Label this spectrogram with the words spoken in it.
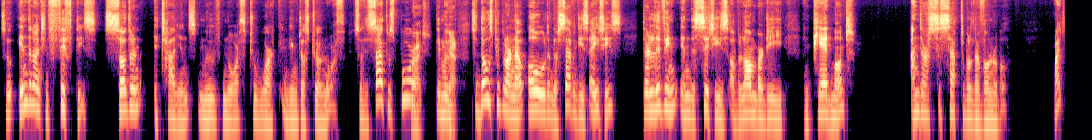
So in the 1950s, southern Italians moved north to work in the industrial north. So the south was poor. Right, They moved. yeah. So those people are now old in their 70s, 80s. They're living in the cities of Lombardy and Piedmont, and they're susceptible, they're vulnerable, right?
